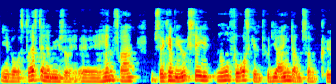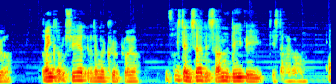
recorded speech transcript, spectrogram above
i vores driftsanalyser øh, henfra, så kan vi jo ikke se nogen forskel på de ejendomme, som kører rent reduceret, eller dem, der kører pløjer. I sidste ende så er det samme DB, de snakker om. Ja.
